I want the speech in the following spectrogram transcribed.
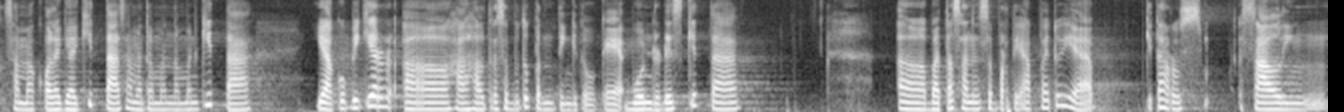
sama kolega kita sama teman-teman kita ya aku pikir uh, hal-hal uh, tersebut tuh penting gitu kayak boundaries kita uh, batasan seperti apa itu ya kita harus saling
